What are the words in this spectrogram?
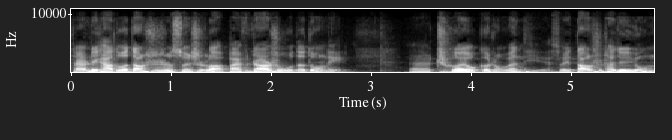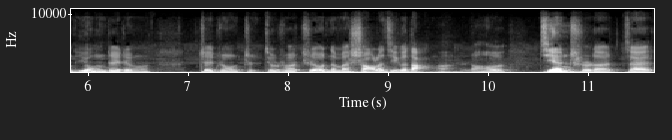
但是里卡多当时是损失了百分之二十五的动力，呃，车有各种问题，所以当时他就用用这种这种只就是说只有那么少了几个档啊，然后坚持的在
